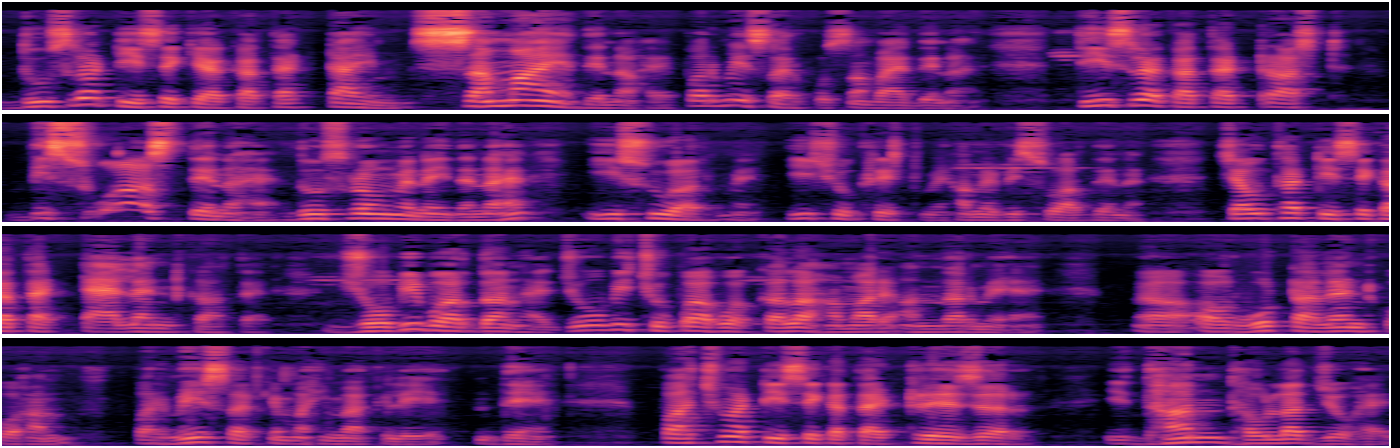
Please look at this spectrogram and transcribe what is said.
दूसरा टी से क्या कहता है? टाइम, समय देना है। परमेश्वर को समय देना है। तीसरा कहता है ट्रस्ट विश्वास देना है। दूसरों में नहीं देना है। ईश्वर में, यीशु ख्रिस्ट में हमें विश्वास देना है। चौथा टी से कहता है, टैलेंट कहता है। जो भी वरदान है, जो भी छुपा हुआ कला हमारे अंदर में है और वो टैलेंट को हम परमेश्वर के महिमा के लिए दें। पांचवा टी से कहता है, ट्रेजर। धन दौलत जो है,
